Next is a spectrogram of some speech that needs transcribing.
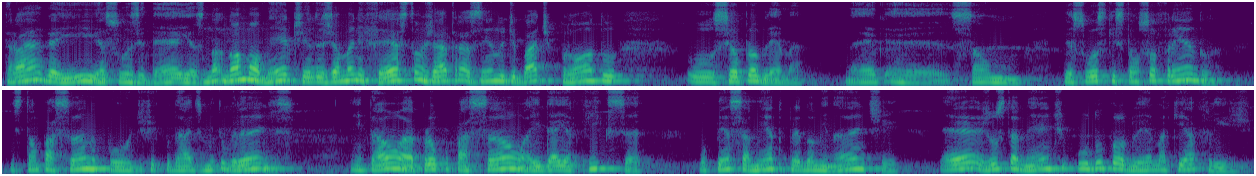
traga aí as suas ideias. Normalmente, eles já manifestam, já trazendo de bate-pronto o seu problema. Né? É, são pessoas que estão sofrendo, estão passando por dificuldades muito grandes. Então, a preocupação, a ideia fixa o pensamento predominante é justamente o do problema que aflige.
